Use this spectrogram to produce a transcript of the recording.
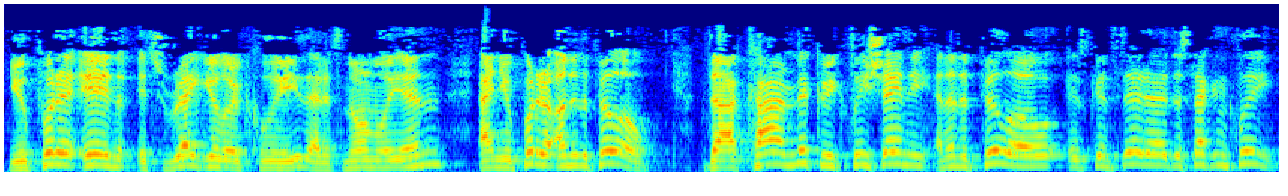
You put it in its regular kli that it's normally in, and you put it under the pillow. The akar mikri kli sheni, and then the pillow is considered the second kli.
